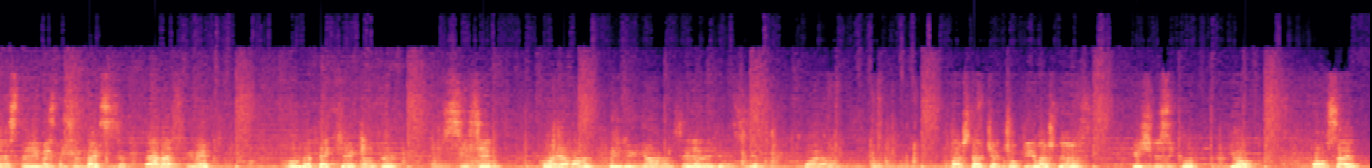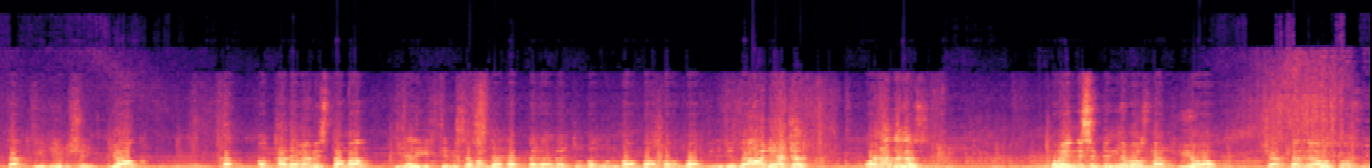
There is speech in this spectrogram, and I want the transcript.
desteğimiz düşünmek sizin. Hemen Ümit. Burada tek şey kaldı. Sizin oynamanız. Bir dünyanın seyredeceği sizin oynamanız. Başlarken çok iyi başlıyoruz. Hiç yok. Yok. Offside taktiği diye bir şey yok. Ka- kadememiz tamam. İleri gittiğimiz zaman da hep beraber topa doğru bam bam bam bam gideceğiz. Daha oynayacağız. Oynadınız. Oyun disiplinini bozmak yok. Şartlar ne olursa olsun.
